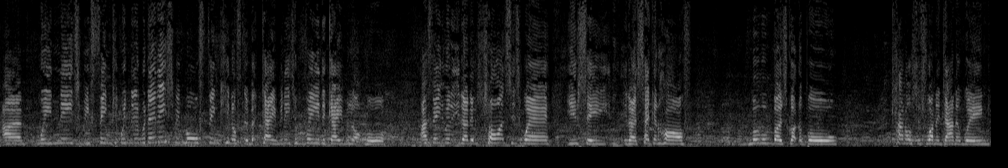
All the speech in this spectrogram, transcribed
Um, we need to be thinking. We, there needs to be more thinking of the game. We need to read the game a lot more. I think you know there's chances where you see you know second half, Mbeumo's got the ball, Canos is running down a wing,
